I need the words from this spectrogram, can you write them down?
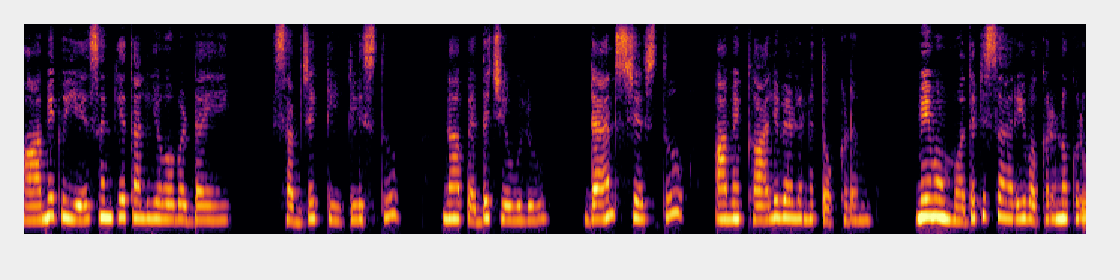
ఆమెకు ఏ సంకేతాలు ఇవ్వబడ్డాయి? సబ్జెక్ట్ ఈకిలిస్తూ నా పెద్ద చెవులు డాన్స్ చేస్తూ ఆమె కాలివేళ్ళను తొక్కడం. మేము మొదటిసారి ఒకరినొకరు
